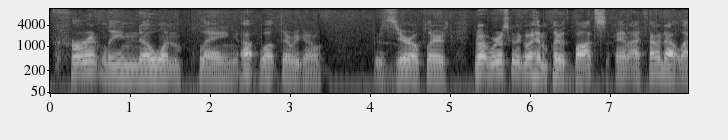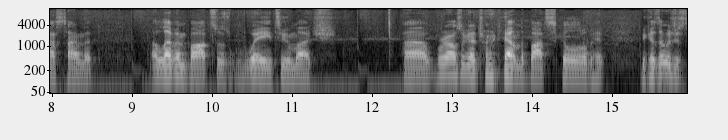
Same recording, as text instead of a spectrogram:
currently no one playing. Oh, well, there we go. There's zero players. You know what, we're just going to go ahead and play with bots. And I found out last time that 11 bots was way too much. Uh, we're also going to turn down the bot skill a little bit because it was just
